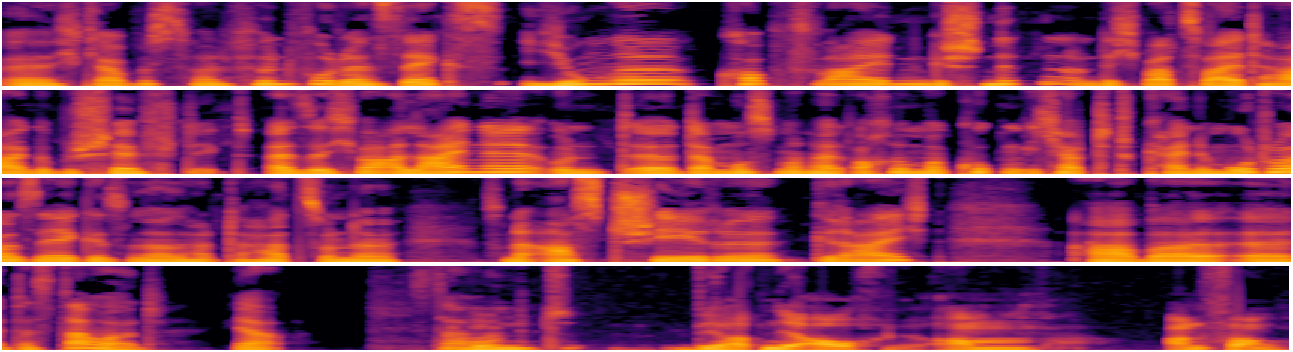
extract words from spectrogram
äh, ich glaube, es waren fünf oder sechs junge Kopfweiden geschnitten und ich war zwei Tage beschäftigt. Also ich war alleine und äh, da muss man halt auch immer gucken. Ich hatte keine Motorsäge, sondern hatte, hat so eine, so eine Astschere gereicht. Aber äh, das dauert, ja. Das dauert. Und wir hatten ja auch am Anfang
